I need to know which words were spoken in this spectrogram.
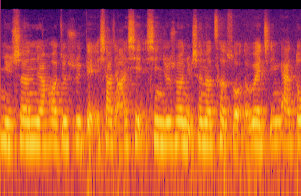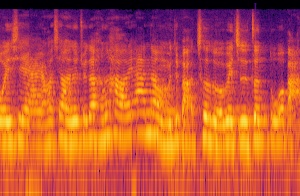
女生，然后就是给校长写信，就说女生的厕所的位置应该多一些啊。然后校长就觉得很好呀，那我们就把厕所位置增多吧。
